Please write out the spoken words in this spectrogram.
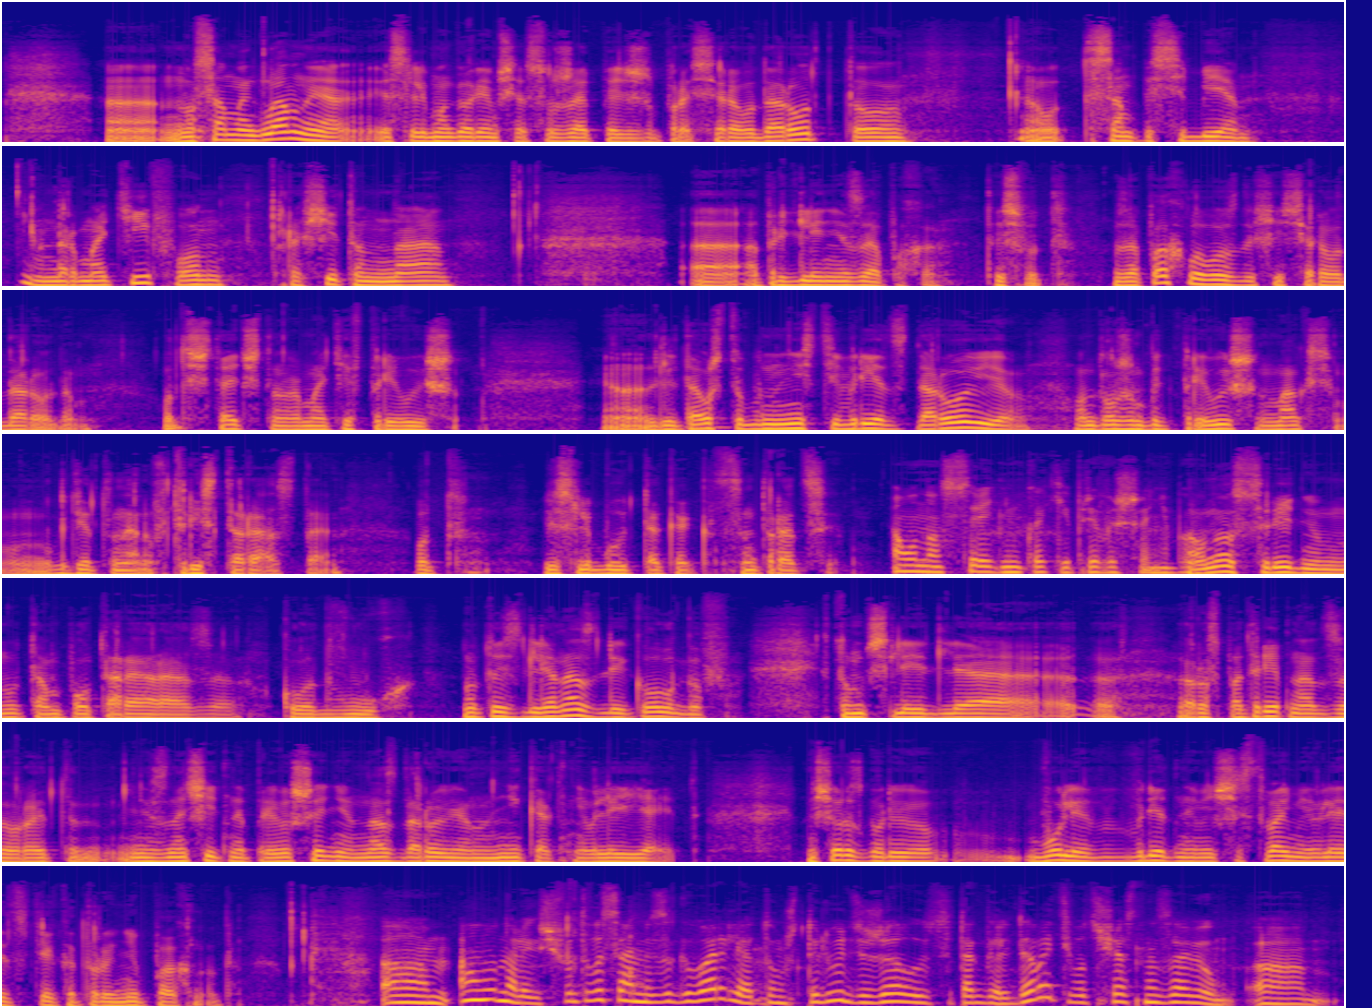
А, но самое главное, если мы говорим сейчас уже опять же про сероводород, то вот сам по себе норматив, он рассчитан на а, определение запаха. То есть вот запахло в воздухе сероводородом, вот считается, что норматив превышен. А, для того, чтобы нанести вред здоровью, он должен быть превышен максимум где-то, наверное, в 300 раз. Да? Вот если будет такая концентрация. А у нас в среднем какие превышения были? А у нас в среднем, ну, там полтора раза, около двух. Ну, то есть для нас, для экологов, в том числе и для э, Роспотребнадзора, это незначительное превышение на здоровье никак не влияет. Еще раз говорю, более вредными веществами являются те, которые не пахнут. Антон Олегович, вот вы сами заговорили о том, что люди жалуются и так далее. Давайте вот сейчас назовем,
